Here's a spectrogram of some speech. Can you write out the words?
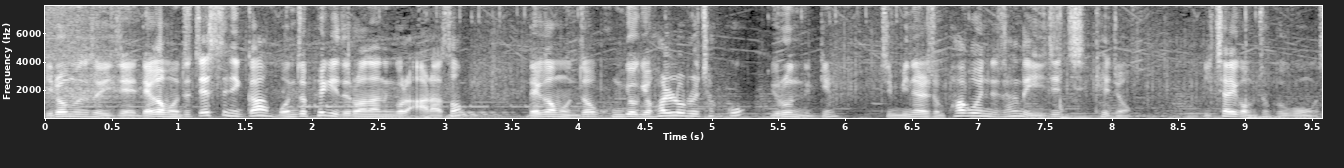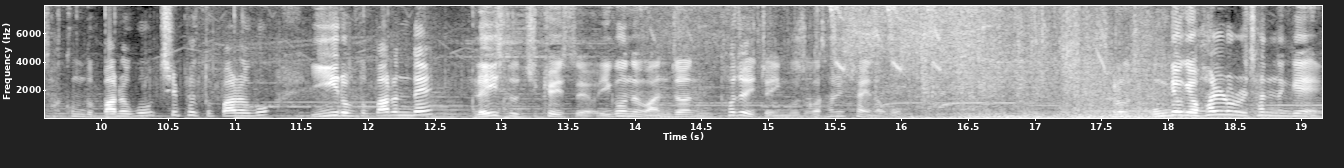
이러면서 이제 내가 먼저 쬐으니까 먼저 팩이 늘어나는 걸 알아서 내가 먼저 공격의 활로를 찾고 이런 느낌. 지금 미네랄 좀 파고 있는데 상대 이제 지켜져. 이 차이가 엄청 크고 4컴도 빠르고 7팩도 빠르고 2일업도 빠른데 레이스도 찍혀있어요. 이거는 완전 터져있죠. 인구수가 30 차이 나고. 그러면서 공격의 활로를 찾는 게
